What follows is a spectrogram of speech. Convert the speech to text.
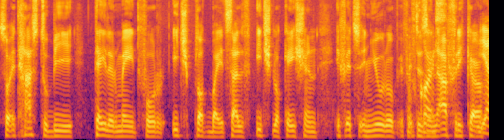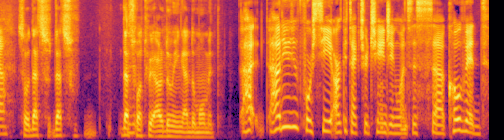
So it has to be tailor made for each plot by itself, each location. If it's in Europe, if of it course. is in Africa, yeah. So that's that's that's what we are doing at the moment. How, how do you foresee architecture changing once this uh, COVID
